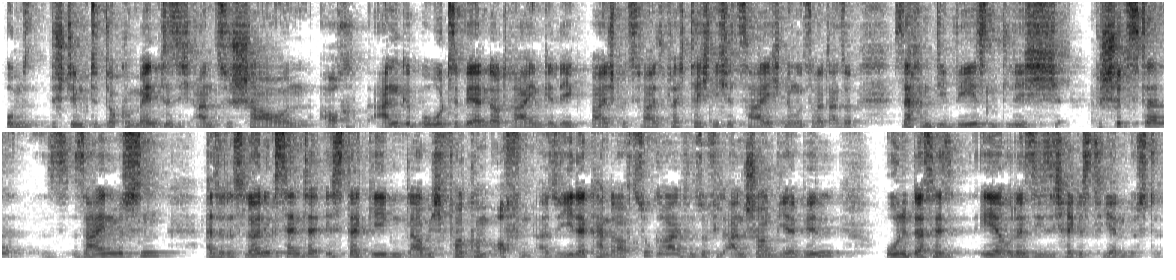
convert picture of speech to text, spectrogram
um bestimmte Dokumente sich anzuschauen. Auch Angebote werden dort reingelegt, beispielsweise vielleicht technische Zeichnungen und so weiter. Also Sachen, die wesentlich geschützter sein müssen. Also das Learning Center ist dagegen, glaube ich, vollkommen offen. Also jeder kann darauf zugreifen, so viel anschauen, wie er will, ohne dass er, er oder sie sich registrieren müsste.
